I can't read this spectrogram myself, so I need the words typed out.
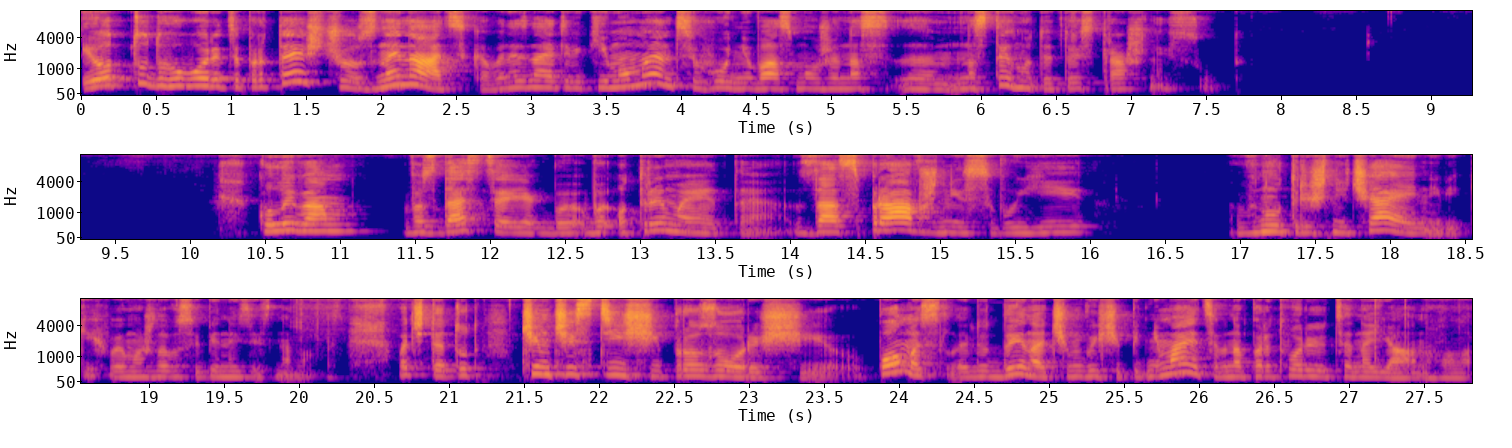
І от тут говориться про те, що зненацька, ви не знаєте, в який момент сьогодні вас може е, настигнути той страшний суд. Коли вам воздасться, якби ви отримаєте за справжні свої внутрішні чаяння, в яких ви, можливо, собі не зізнавались. Бачите, тут чим чистіші, прозоріші помисли, людина, чим вище піднімається, вона перетворюється на янгола,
